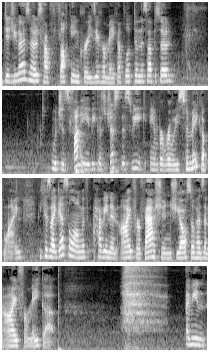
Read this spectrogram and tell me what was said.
did you guys notice how fucking crazy her makeup looked in this episode? Which is funny because just this week, Amber released a makeup line. Because I guess, along with having an eye for fashion, she also has an eye for makeup. I mean,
